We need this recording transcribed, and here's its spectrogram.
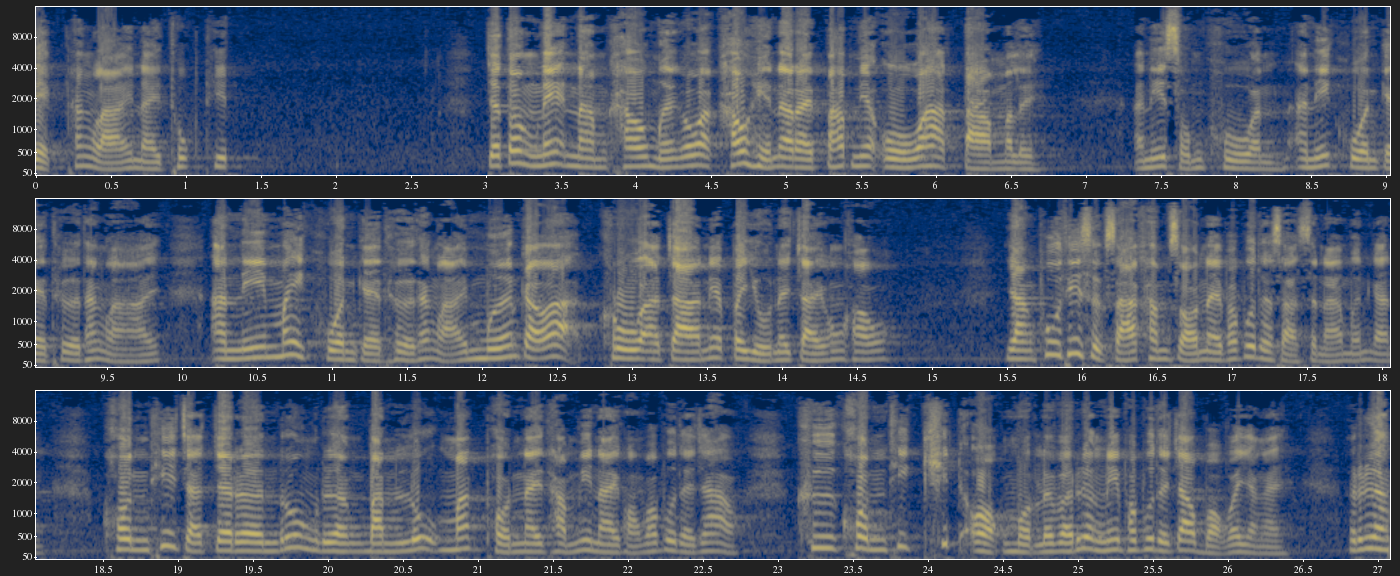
เด็กทั้งหลายในทุกทิศ จะต้องแนะนำเขาเหมือนกับว่าเขาเห็นอะไรปั๊บเนี่ยโอวาตามมาเลย อันนี้สมควร อันนี้ควรแก่เธอทั้งหลาย อันนี้ไม่ควรแก่เธอทั้งหลาย เหมือนกับว่าครูอาจารย์เนี่ยไปอยู่ในใจของเขา อย่างผู้ที่ศึกษาคำสอนในพระพุทธศาสนาเหมือนกัน คนที่จะเจริญรุ่งเรืองบรรลุมรรคผลในธรรมวินัยของพระพุทธเจ้า คือคนที่คิดออกหมดเลยว่าเรื่องนี้พระพุทธเจ้าบอกว่ายังไง เรื่อง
